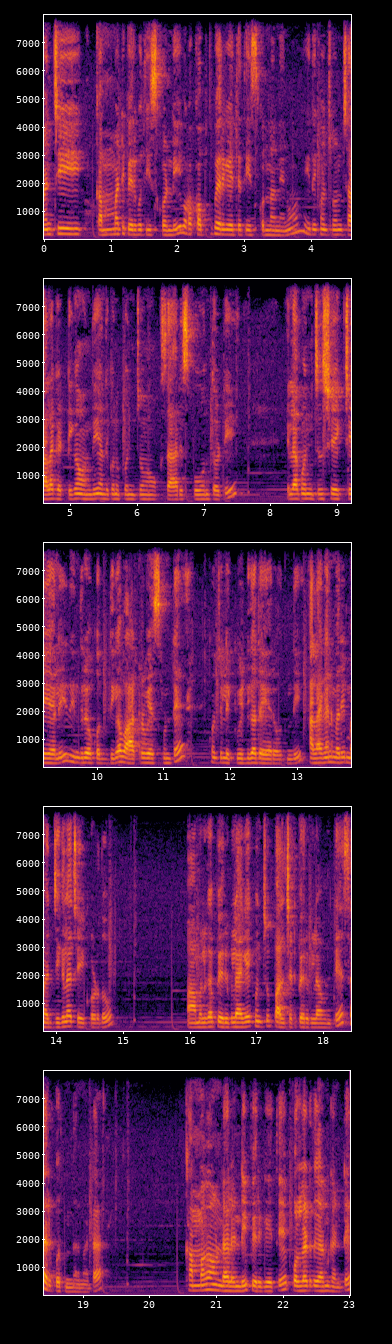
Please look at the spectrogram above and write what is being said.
మంచి కమ్మటి పెరుగు తీసుకోండి. ఒక కప్పు పెరుగు అయితే తీసుకున్నాను నేను. ఇది కొంచెం చాలా గట్టిగా ఉంది. అందుకని కొంచెం ఒకసారి స్పూన్ తోటి ఇలా కొంచెం షేక్ చేయాలి. ఇందులో కొద్దిగా వాటర్ వేసుకుంటే కొంచెం లిక్విడ్గా తయారవుతుంది. అలాగని మరి మజ్జిగలా చేయకూడదు. మామూలుగా పెరుగులాగే కొంచెం పల్చటి పెరుగులా ఉంటే సరిపోతుంది అనమాట కమ్మగా ఉండాలండి పెరుగు అయితే పుల్లటి కనుకంటే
